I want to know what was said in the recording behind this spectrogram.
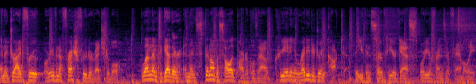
and a dried fruit or even a fresh fruit or vegetable, blend them together and then spin all the solid particles out, creating a ready to drink cocktail that you can serve to your guests or your friends or family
